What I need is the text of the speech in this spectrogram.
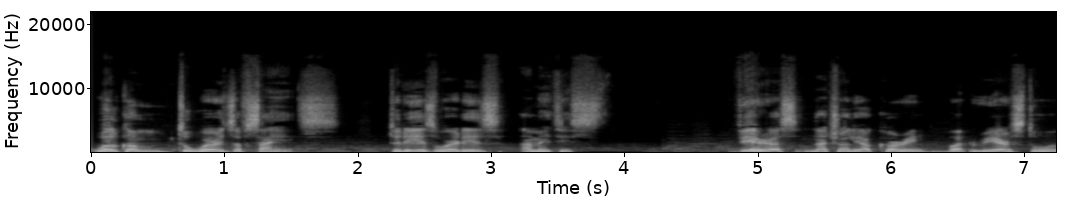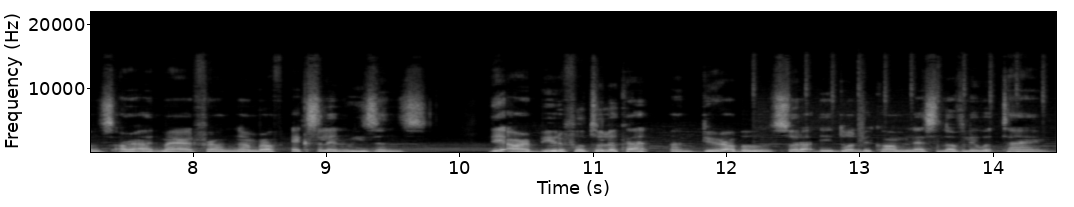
Welcome to Words of Science. Today's word is amethyst. Various naturally occurring but rare stones are admired for a number of excellent reasons. They are beautiful to look at and durable so that they don't become less lovely with time.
